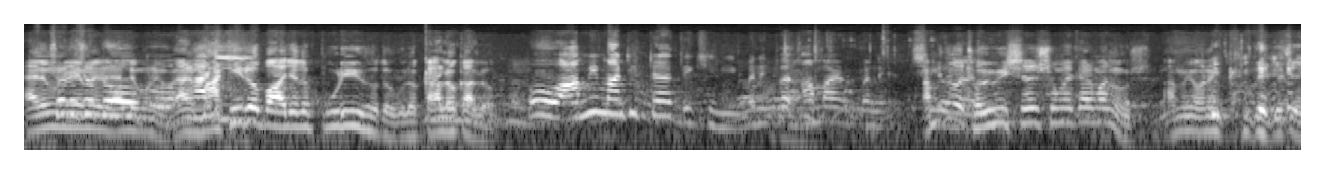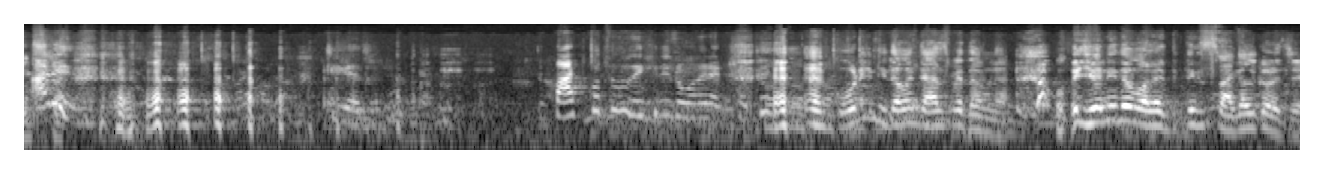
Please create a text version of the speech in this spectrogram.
অ্যালুমিনিয়ামের অ্যালুমিনিয়াম। আর মাটিরও পাওয়া যেত পুরীর হতো ওগুলো কালো কালো। ও আমি মাটিরটা দেখিনি মানে আমার মানে আমি তো ছবি বিশ্বাসের সময়কার মানুষ আমি অনেক দেখেছি। ঠিক আছে। পাঠ করতে তো দেখিনি তোমাদের একসাথে। করিনি তখন চান্স পেতাম না। ওই জন্যই তো বলে ঠিক স্ট্রাগল করেছে।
